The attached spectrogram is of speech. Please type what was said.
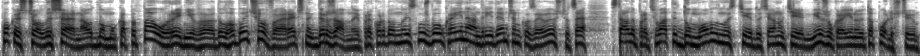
Поки що лише на одному КПП у Гриднів Долгобичов речник Державної прикордонної служби України Андрій Демченко заявив, що це стали працювати домовленості, досягнуті між Україною та Польщею.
